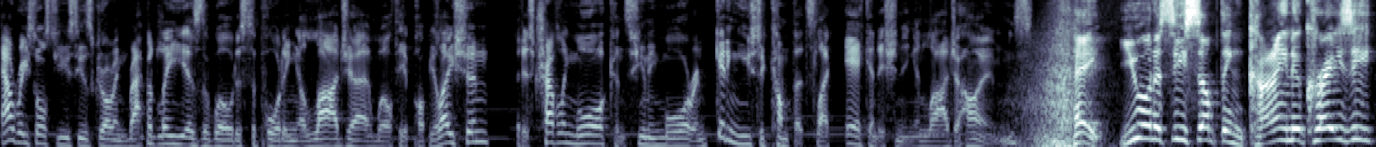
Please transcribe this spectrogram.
our resource use is growing rapidly as the world is supporting a larger and wealthier population that is travelling more, consuming more, and getting used to comforts like air conditioning in larger homes. Hey, you want to see something kind of crazy?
